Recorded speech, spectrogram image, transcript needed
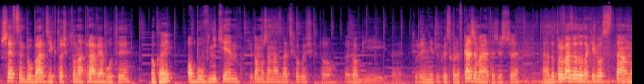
Szewcem był bardziej ktoś, kto naprawia buty. okej, Obuwnikiem chyba można nazwać kogoś, kto robi, e, który nie tylko jest cholewkarzem, ale też jeszcze e, doprowadza do takiego stanu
